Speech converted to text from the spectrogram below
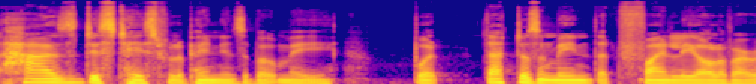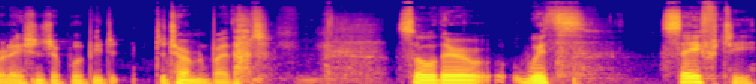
has distasteful opinions about me, but that doesn't mean that finally all of our relationship will be de- determined by that. So there, with safety,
